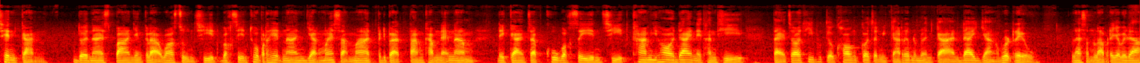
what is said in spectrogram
เช่นกัน โดยนายสปานยังกล่าวว่าศูนย์ฉีดวัคซีนทั่วประเทศนั้นยังไม่สามารถปฏิบัติตามคำแนะนำในการจับคู่วัคซีนฉีดข้ามยี่ห้อได้ในทันที แต่เจ้าหน้าที่ผู้เกี่ยวข้องก็จะมีการเริ่มดำเนินการได้อย่างรวดเร็ว และสำหรับระยะเวลา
